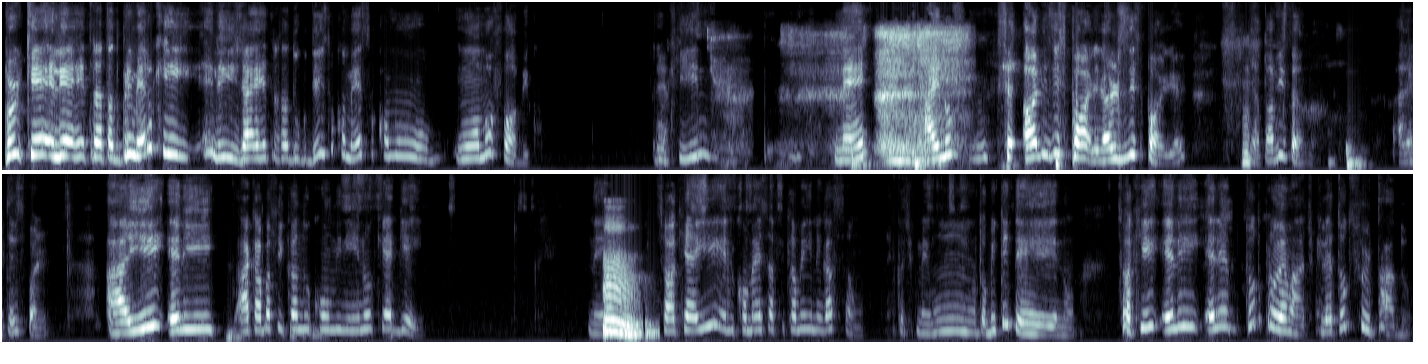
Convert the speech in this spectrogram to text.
Porque ele é retratado. Primeiro que ele já é retratado desde o começo como um homofóbico. O é. que. Né? Aí não. Olha os spoilers, olha os spoilers. Já tô avisando. Alerta spoiler. Aí ele acaba ficando com um menino que é gay. Né? Hum. Só que aí ele começa a ficar meio em negação. Fica tipo meio, hum, não tô me entendendo. Só que ele, ele é todo problemático, ele é todo surtado.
